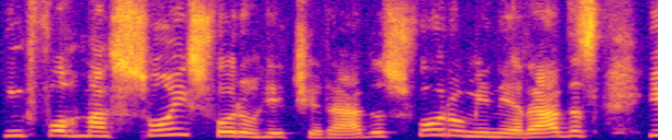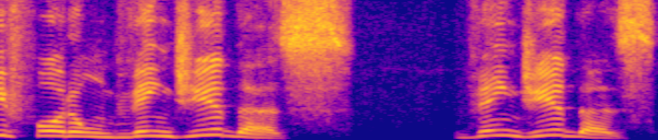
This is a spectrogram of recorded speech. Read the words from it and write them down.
informações foram retiradas, foram mineradas e foram vendidas. Vendidas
